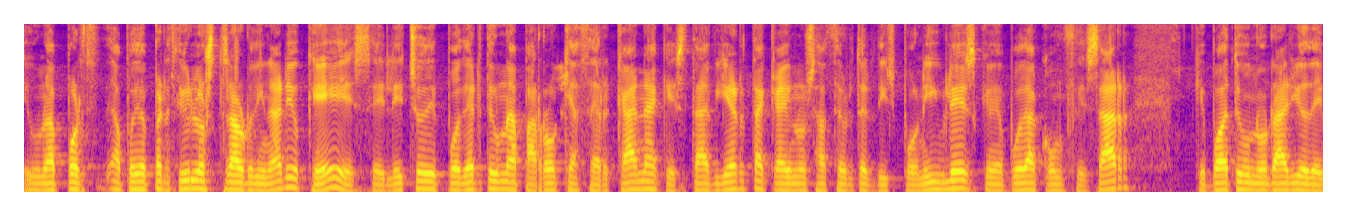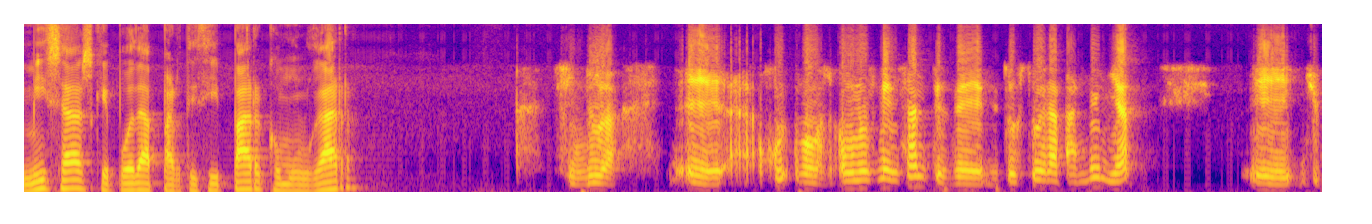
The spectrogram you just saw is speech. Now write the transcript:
uno ha, podido percibir lo extraordinario que es el hecho de poder tener una parroquia cercana, que está abierta, que hay unos sacerdotes disponibles, que me pueda confesar, que pueda tener un horario de misas, que pueda participar, comulgar. Sin duda. Eh, unos meses antes de, todo esto de la pandemia, eh, yo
